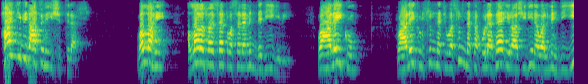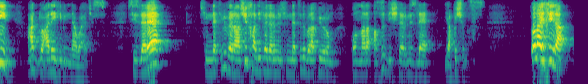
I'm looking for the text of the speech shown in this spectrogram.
hangi bid'atını işittiler? Vallahi Allah Resulü aleyhissalatü vesselam'ın dediği gibi ve aleykum ve aleykum sünneti ve sünnete hulefâi raşidîne vel mehdiyyin addu aleyhi bin nevaciz. Sizlere sünnetimi ve raşid halifelerimin sünnetini bırakıyorum. Onlara azı dişlerinizle yapışınız. Dolayısıyla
